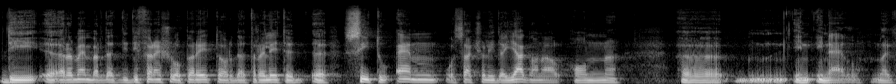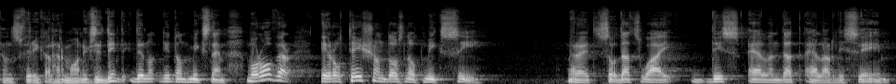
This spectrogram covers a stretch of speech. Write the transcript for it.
the, uh, remember that the differential operator that related uh, C to M was actually diagonal on uh, in, in L, like on spherical harmonics. It did, did, not, did not mix them. Moreover, a rotation does not mix C, right? So that's why this L and that L are the same.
